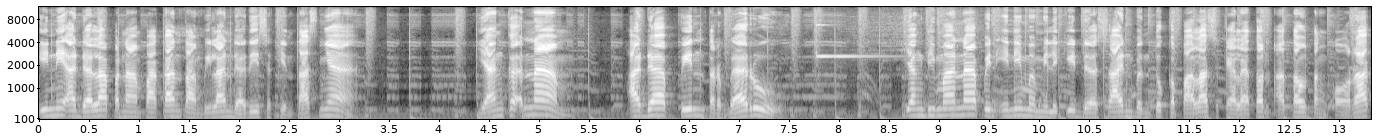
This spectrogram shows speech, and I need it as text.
Ini adalah penampakan tampilan dari skin tasnya. Yang keenam, ada pin terbaru yang di mana pin ini memiliki desain bentuk kepala skeleton atau tengkorak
